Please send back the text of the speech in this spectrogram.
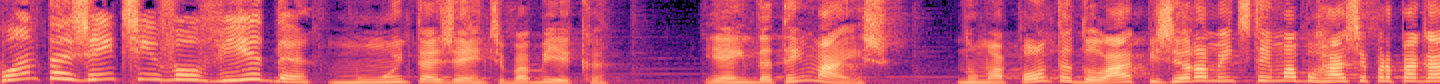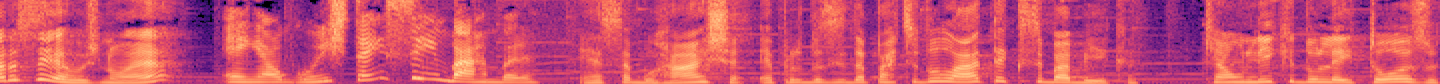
quanta gente envolvida! Muita gente, Babica. E ainda tem mais. Numa ponta do lápis geralmente tem uma borracha para apagar os erros, não é? Em alguns tem sim, Bárbara. Essa borracha é produzida a partir do látex, Babica, que é um líquido leitoso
